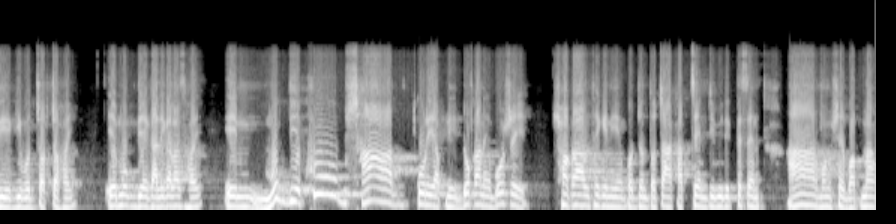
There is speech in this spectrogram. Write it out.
দিয়ে গিবত চর্চা হয়, এই মুখ দিয়ে গালিগালাজ হয়, এই মুখ দিয়ে খুব স্বাদ করে আপনি দোকানে বসে সকাল থেকে নিয়ে পর্যন্ত চা খাচ্ছেন, টিভি দেখতেছেন, আর মানুষের বদনাম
